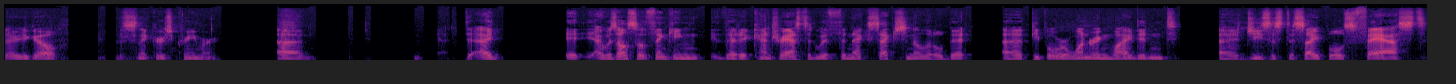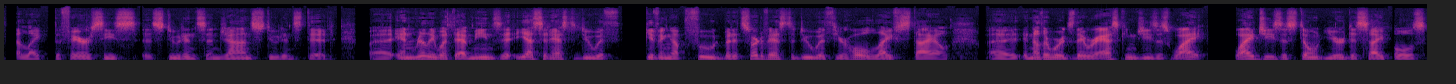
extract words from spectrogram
There you go the Snickers creamer. Um, I it, I was also thinking that it contrasted with the next section a little bit. Uh, people were wondering why didn't uh, Jesus' disciples fast like the Pharisees' uh, students and John's students did? Uh, and really, what that means, uh, yes, it has to do with giving up food, but it sort of has to do with your whole lifestyle. Uh, in other words, they were asking Jesus, why, why Jesus, don't your disciples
